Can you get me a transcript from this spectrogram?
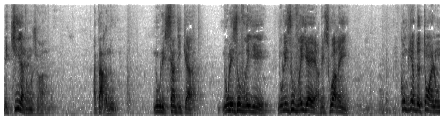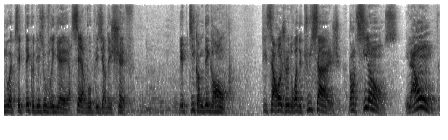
Mais qui la vengera? À part nous. Nous les syndicats, nous les ouvriers, nous les ouvrières des soirées. Combien de temps allons-nous accepter que des ouvrières servent au plaisir des chefs? Des petits comme des grands, qu'ils s'arrogent le droit de cuissage, dans le silence et la honte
